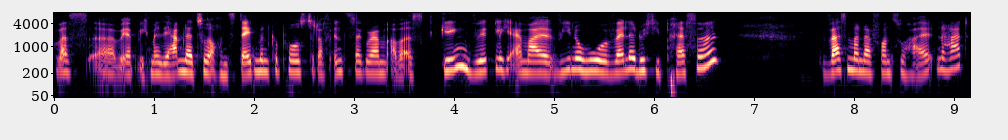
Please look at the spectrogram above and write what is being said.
was, äh, ich meine, sie haben dazu auch ein Statement gepostet auf Instagram, aber es ging wirklich einmal wie eine hohe Welle durch die Presse, was man davon zu halten hat.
